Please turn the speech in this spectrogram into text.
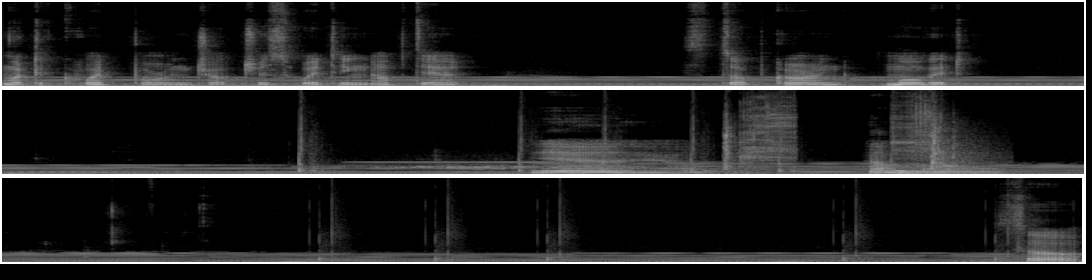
What a quite boring job just waiting up there. Stop growing, move it. Yeah, yeah. Hello. So,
